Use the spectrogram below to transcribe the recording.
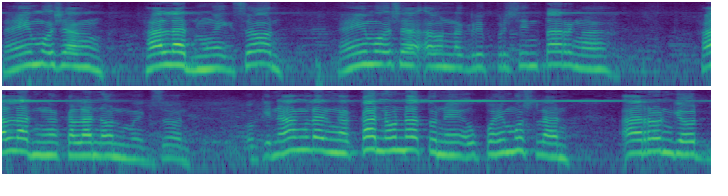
nahimo siyang halad mga igsoon. Nahimo siya ang nagrepresentar nga halad nga kalanon mga igsoon. O kinahanglan nga kanon nato ni upahimoslan aron gyud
